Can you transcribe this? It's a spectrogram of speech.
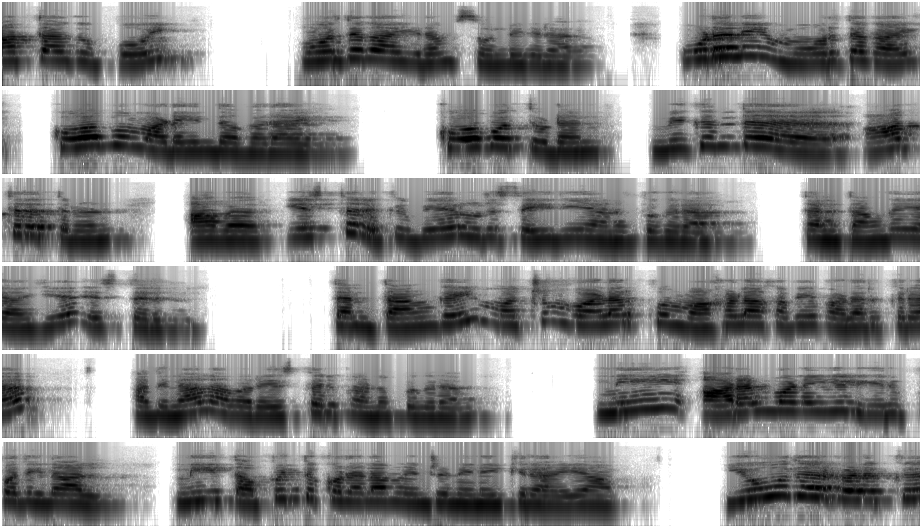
ஆத்தாகு போய் முருதகாயிடம் சொல்லுகிறார். உடனே முருதகாய் கோபம் அடைந்தவராய் கோபத்துடன் மிகுந்த ஆத்திரத்துடன் அவர் எஸ்தருக்கு வேறொரு செய்தியை அனுப்புகிறார். தன் தங்கையாகிய எஸ்தருக்கு. தன் தங்கை மற்றும் வளர்ப்பு மகளாகவே வளர்க்கிறார். அதனால் அவர் எஸ்தருக்கு அனுப்புகிறார். நீ அரண்மனையில் இருப்பதினால் நீ தப்பித்துக் கொள்ளலாம் என்று நினைக்கிறாயா? யூதர்களுக்கு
